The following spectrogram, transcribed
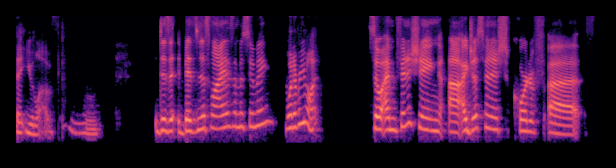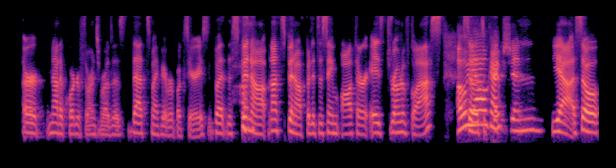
that you loved? Does it business wise, I'm assuming? Whatever you want. So I'm finishing, uh, I just finished Court of, uh, or not a Court of Thorns and Roses. That's my favorite book series, but the spin off, not spin off, but it's the same author is Throne of Glass. Oh so yeah. okay. Fiction. Yeah. So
